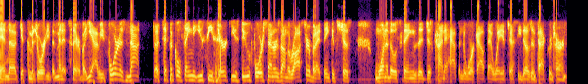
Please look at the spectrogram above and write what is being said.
and uh, get the majority of the minutes there. But yeah, I mean, four is not a typical thing that you see Syracuse do for centers on the roster, but I think it's just one of those things that just kind of happened to work out that way if Jesse does in fact return.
